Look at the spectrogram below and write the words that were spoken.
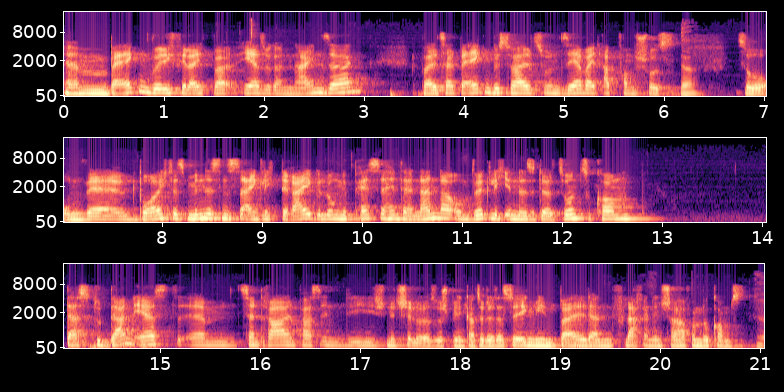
Ähm, bei Ecken würde ich vielleicht eher sogar Nein sagen, weil es halt bei Ecken bist du halt schon sehr weit ab vom Schuss. Ja. So, und wer, du bräuchtest mindestens eigentlich drei gelungene Pässe hintereinander, um wirklich in eine Situation zu kommen, dass du dann erst ähm, zentralen Pass in die Schnittstelle oder so spielen kannst oder dass du irgendwie einen Ball dann flach in den Strafraum bekommst. Ja.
